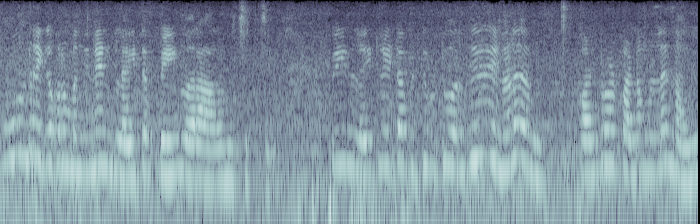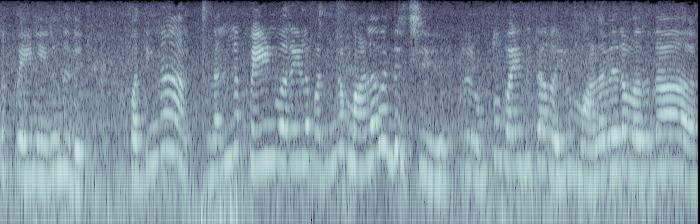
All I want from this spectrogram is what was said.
மூன்றரைக்கு அப்புறம் பார்த்தீங்கன்னா எனக்கு லைட்டாக பெயின் வர ஆரம்பிச்சிருச்சு. பெயின் லைட் லைட்டாக விட்டு விட்டு வருது. என்னால் கண்ட்ரோல் பண்ண முடியல. நல்ல பெயின் இருந்தது. பார்த்தீங்கன்னா நல்ல பெயின் வரையில பார்த்தீங்கன்னா மழை வந்துருச்சு. ரொம்ப பயந்துட்டாங்க. ஐயோ மழை வேற வருதா?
